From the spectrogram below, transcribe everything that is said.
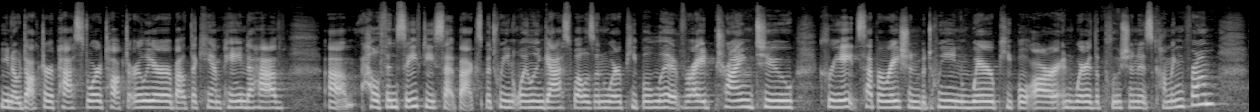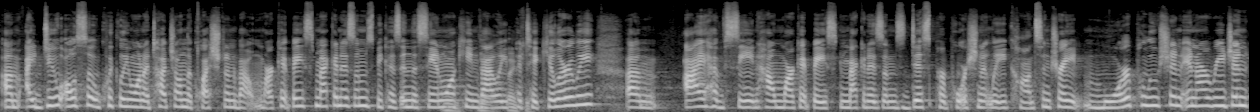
You know, Dr. Pastor talked earlier about the campaign to have um, health and safety setbacks between oil and gas wells and where people live, right? Trying to create separation between where people are and where the pollution is coming from. Um, I do also quickly want to touch on the question about market based mechanisms because in the San mm, Joaquin mm, yeah, Valley, particularly, um, I have seen how market based mechanisms disproportionately concentrate more pollution in our region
